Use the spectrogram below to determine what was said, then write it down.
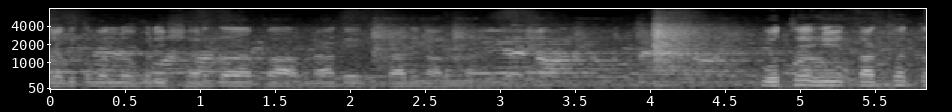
ਜਗਤ ਵੱਲੋਂ ਬੜੀ ਸ਼ਰਧਾ, ਭਾਵਨਾ ਤੇ ਉਤਸ਼ਾਹ ਦੇ ਨਾਲ ਮਨਾਇਆ ਜਾ ਰਿਹਾ ਹੈ। ਉੱਥੇ ਹੀ ਤਖਤ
